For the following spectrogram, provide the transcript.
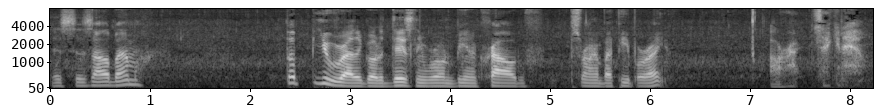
This is Alabama. But you'd rather go to Disney World and be in a crowd surrounded by people, right? Alright, check it out.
